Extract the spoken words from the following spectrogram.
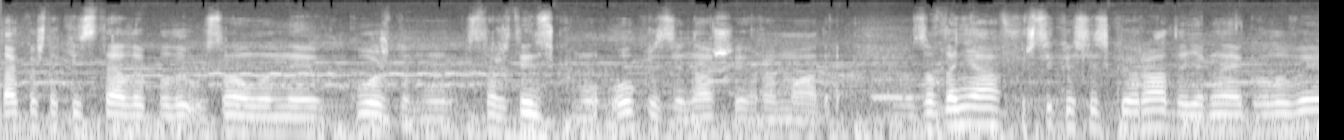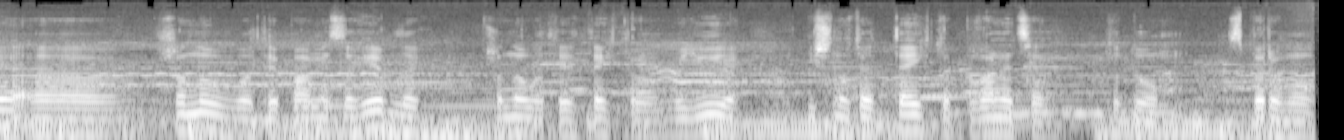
Також такі стели були установлені в кожному старостинському окрузі нашої громади. Завдання Фурсівської сільської ради, як на як голови, е, вшановувати пам'ять загиблих, вшановувати тих, хто воює, і вшановувати тих, хто повернеться додому з перемогою.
